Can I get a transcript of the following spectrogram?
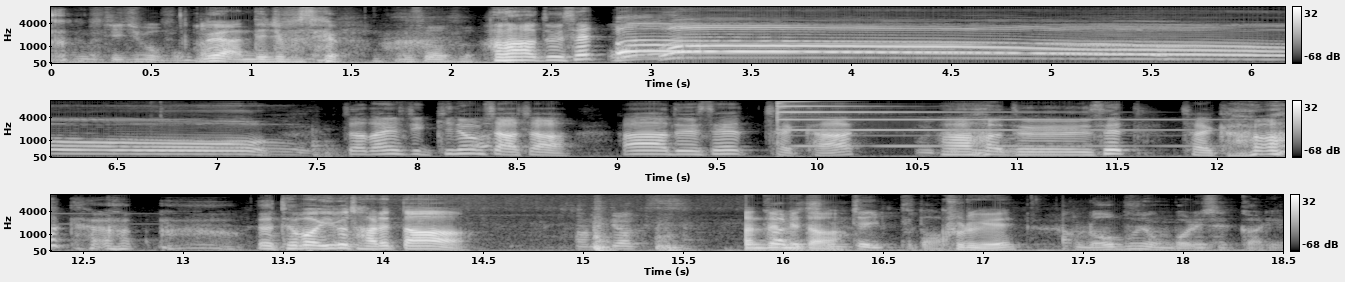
한번 뒤집어 볼까? 왜 안 뒤집으세요? 무서워서. 하나, 둘, 셋. 자, 나인 씨 기념샷. 자, 하나, 둘, 셋. 찰칵. 하나, 둘, 셋. 찰칵. 야, 대박. 이거 잘했다. 완벽. 안 됩니다. 진짜 이쁘다. 그러게. 러브용 머리 색깔이야.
